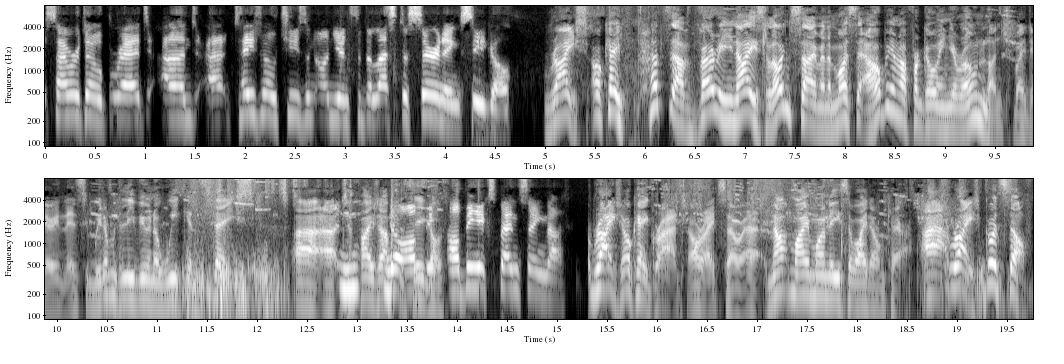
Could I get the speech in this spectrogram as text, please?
sourdough bread, and uh, potato, cheese, and onion for the less discerning seagull. Right. Okay. That's a very nice lunch, Simon. I must say, I hope you're not forgoing your own lunch by doing this. We don't want to leave you in a weakened state uh, uh, to fight off no, the seagulls. I'll be, I'll be expensing that. Right, okay, Grant. All right, so uh, not my money, so I don't care. Uh, right, good stuff.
